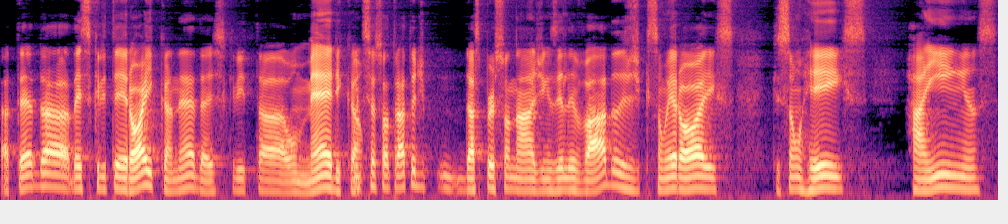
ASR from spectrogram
até da, da escrita heróica, né, da escrita homérica, onde você só trata de, das personagens elevadas, de que são heróis, que são reis, rainhas,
